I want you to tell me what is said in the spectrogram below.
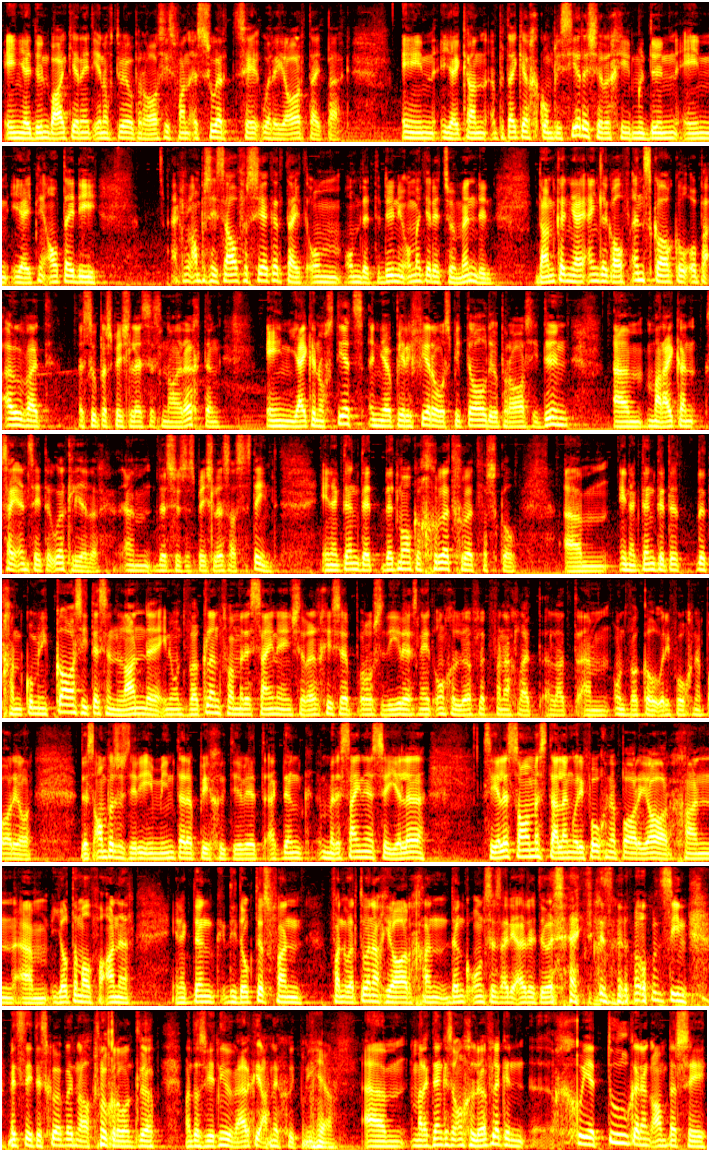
en jy doen baie keer net een of twee operasies van 'n soort sê oor 'n jaar tydperk. En jy kan partykeer gekompliseerde chirurgie moet doen en jy het nie altyd die ek wil amper sê selfversekerdheid om om dit te doen nie. Omdat jy dit so min doen dan kan jy eintlik half inskakel op 'n ou wat 'n super spesialis is in daai rigting en jy kan nog steeds in jou perifere hospitaal die operasie doen um, maar hy kan sy insette ook lewer. Um, dis soos 'n spesialis assistent. En ek dink dit dit maak 'n groot groot verskil Ehm um, en ek dink dit, dit dit gaan kommunikasie tussen lande en die ontwikkeling van medisyne en chirurgiese prosedures net ongelooflik vinnig laat laat ehm um, ontwikkel oor die volgende paar jaar. Dis amper soos hierdie immuunterapie goed, jy weet, ek dink medisyne se hele se hele samestelling oor die volgende paar jaar gaan ehm um, heeltemal verander en ek dink die dokters van van oor 20 jaar gaan dink ons is uit die oude doos uit. Dis ons sien met stetoskope na nog rondloop want ons weet nie hoe werk die ander goed nie. Ja. Ehm um, maar ek dink is 'n ongelooflike en uh, goeie tool kan ek amper sê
